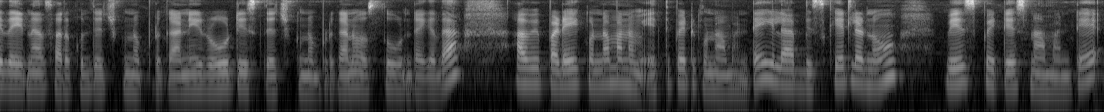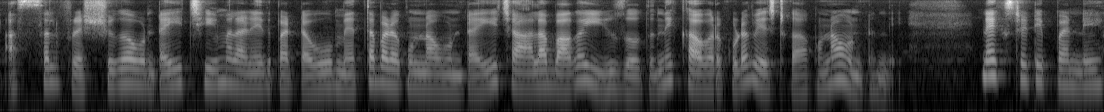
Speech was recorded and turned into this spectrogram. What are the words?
ఏదైనా సరుకులు తెచ్చుకున్నప్పుడు కానీ రోటీస్ తెచ్చుకున్నప్పుడు కానీ వస్తూ ఉంటాయి కదా. అవి పడేయకుండా మనం ఎత్తి పెట్టుకున్నామంటే ఇలా బిస్కెట్లను వేసి పెట్టేసినామంటే అస్సలు ఫ్రెష్గా ఉంటాయి. చీమలు అనేది పట్టవు మెత్తబడకుండా ఉంటాయి. చాలా బాగా యూజ్ అవుతుంది. కవర్ కూడా వేస్ట్ కాకుండా ఉంటుంది. నెక్స్ట్ టిప్ అండి.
